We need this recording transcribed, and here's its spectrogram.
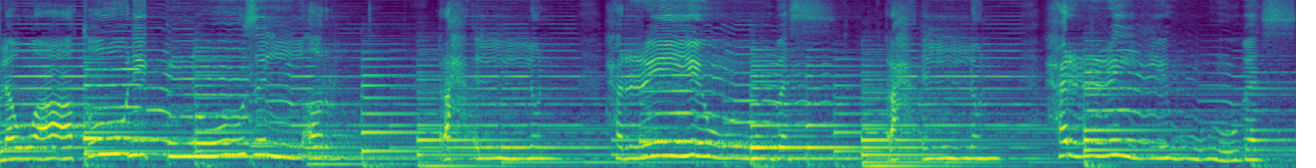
ولو عطوني كنوز الأرض رح قلن حرية وبس. رح قلن حرية وبس.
